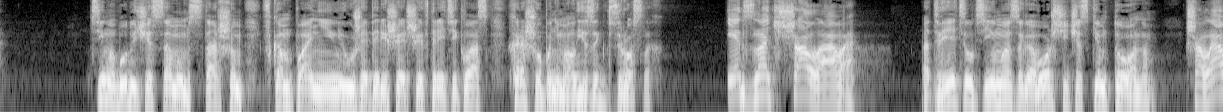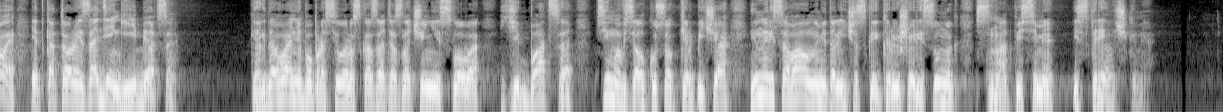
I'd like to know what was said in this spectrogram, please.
Тима, будучи самым старшим в компании и уже перешедший в третий класс, хорошо понимал язык взрослых. «Это значит шалава», — ответил Тима заговорщическим тоном, Шалавы — это который за деньги ебется. Когда Ваня попросил рассказать о значении слова «ебаться», Тима взял кусок кирпича и нарисовал на металлической крыше рисунок с надписями и стрелочками.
